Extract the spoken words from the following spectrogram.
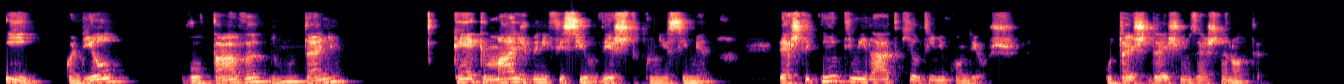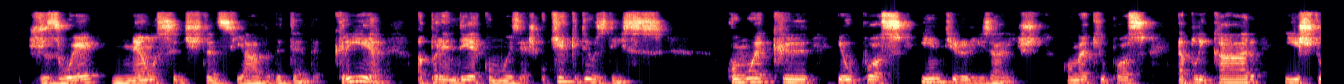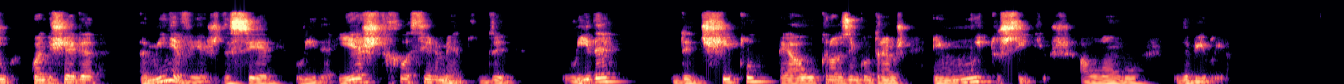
E, quando ele voltava de montanha, quem é que mais beneficiou deste conhecimento, desta intimidade que ele tinha com Deus? O texto deixa-nos esta nota. Josué não se distanciava da tenda, queria aprender com Moisés. O que é que Deus disse? Como é que eu posso interiorizar isto? Como é que eu posso aplicar isto quando chega a minha vez de ser líder? E este relacionamento de líder de discípulo é algo que nós encontramos em muitos sítios ao longo da Bíblia.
